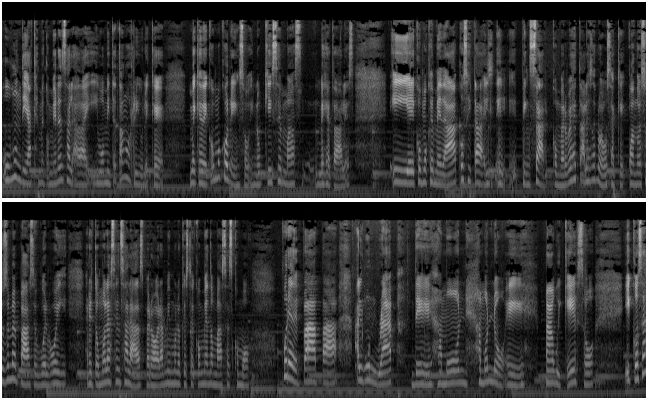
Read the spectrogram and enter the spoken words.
hubo un día que me comí una ensalada y vomité tan horrible que me quedé como con eso y no quise más vegetales. Y como que me da cosita el, pensar comer vegetales de nuevo. O sea que cuando eso se me pase, vuelvo y retomo las ensaladas. Pero ahora mismo lo que estoy comiendo más es como puré de papa, algún wrap de jamón, jamón no, eh, pavo y queso y cosas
